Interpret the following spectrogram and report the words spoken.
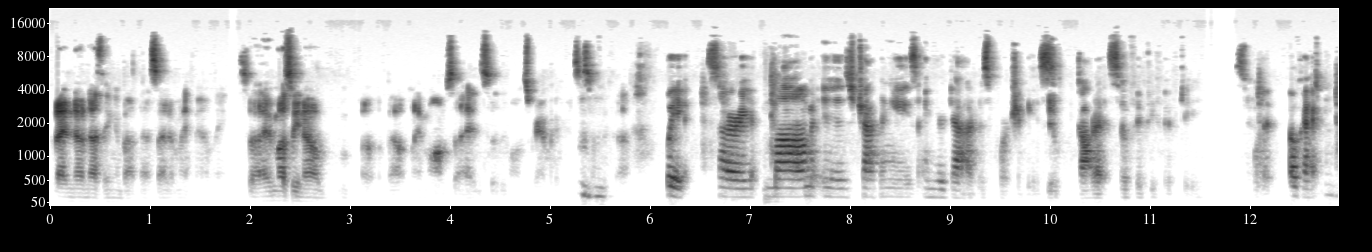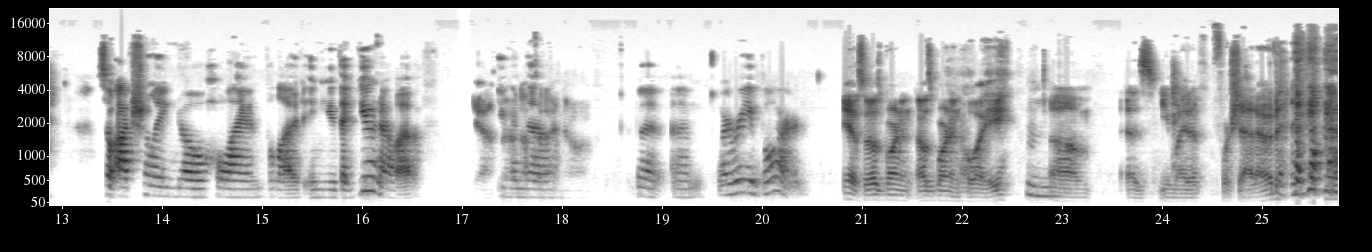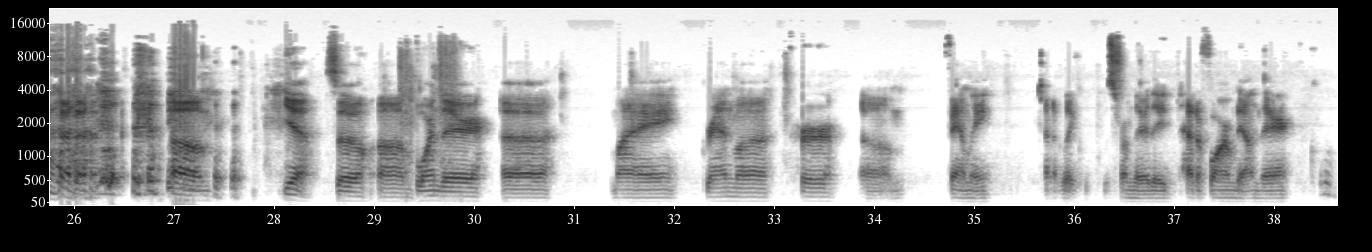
but I know nothing about that side of my family. So I mostly know about my mom's side, so the mom's grandparents and stuff like that. Wait, sorry. Mom is Japanese and your dad is Portuguese. Yep. Got it. So 50 50 Okay. So actually, no Hawaiian blood in you that you know of. Yeah, no, Even that though- I know. of. But um, where were you born? Yeah, so I was born in I was born in Hawaii, Mhm. um, as you might have foreshadowed. um, yeah, so um, born there. Uh, my grandma, her um, family, kind of like was from there. They had a farm down there.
